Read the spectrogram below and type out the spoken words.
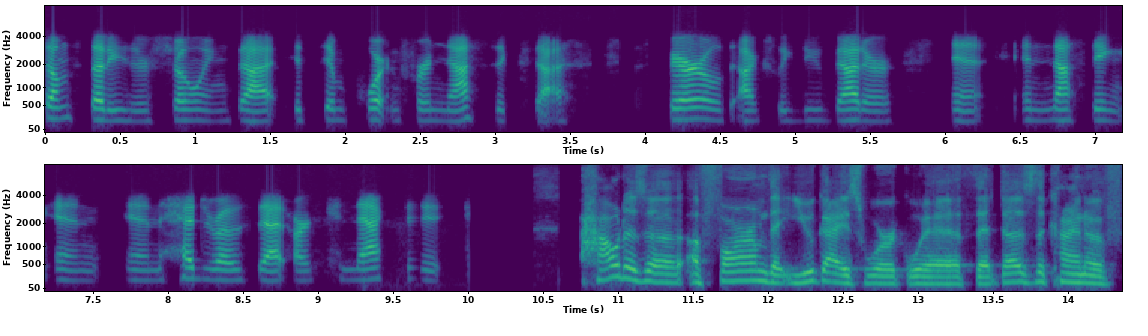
some studies are showing that it's important for nest success. Sparrows actually do better in, in nesting in, in hedgerows that are connected. How does a, a farm that you guys work with that does the kind of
